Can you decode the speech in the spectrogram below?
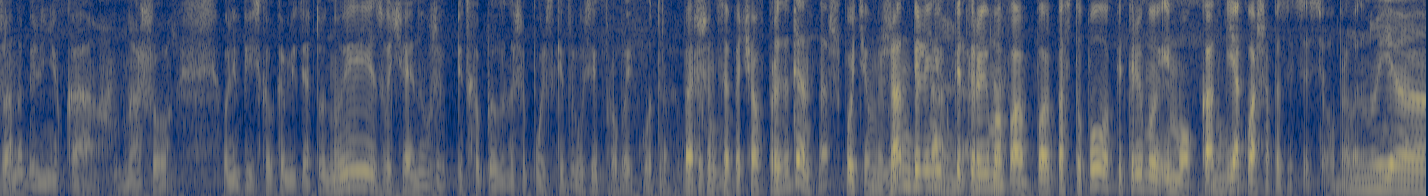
Жана Белінюка, нашого Олімпійського комітету. Ну і, звичайно, вже підхопили наші польські друзі про бойкот. Першим це почав президент наш, потім Жан Беленюк так, підтримав, так, а поступово підтримує і МОК. Як, Ну. як ваша позиція з цього приводу? Ну я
